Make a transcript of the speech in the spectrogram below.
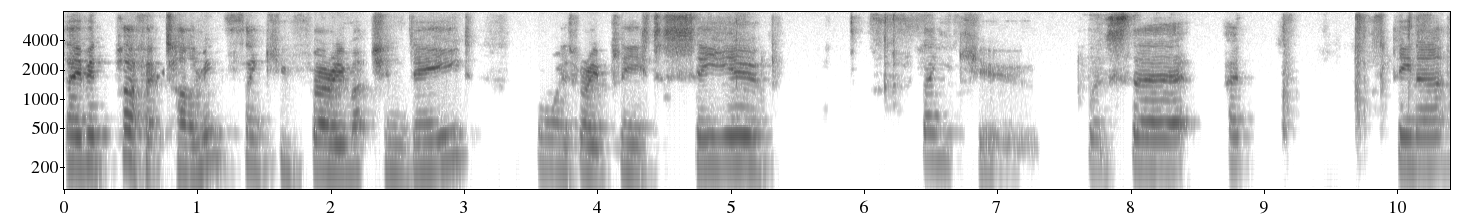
David, perfect timing. Thank you very much indeed. Always very pleased to see you. Thank you. Was there, uh, Dina,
